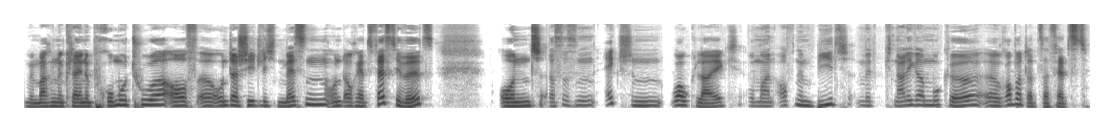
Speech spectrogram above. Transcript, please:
Wir machen eine kleine Promotour auf äh, unterschiedlichen Messen und auch jetzt Festivals. Und das ist ein Action-Woke-like, wo man auf einem Beat mit knalliger Mucke äh, Roboter zerfetzt.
